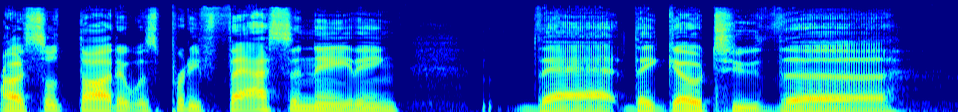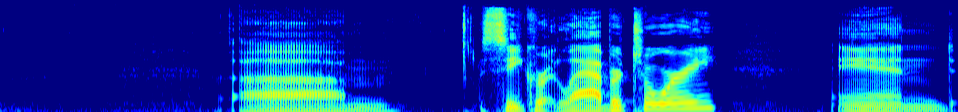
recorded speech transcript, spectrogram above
I also thought it was pretty fascinating that they go to the um, secret laboratory and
